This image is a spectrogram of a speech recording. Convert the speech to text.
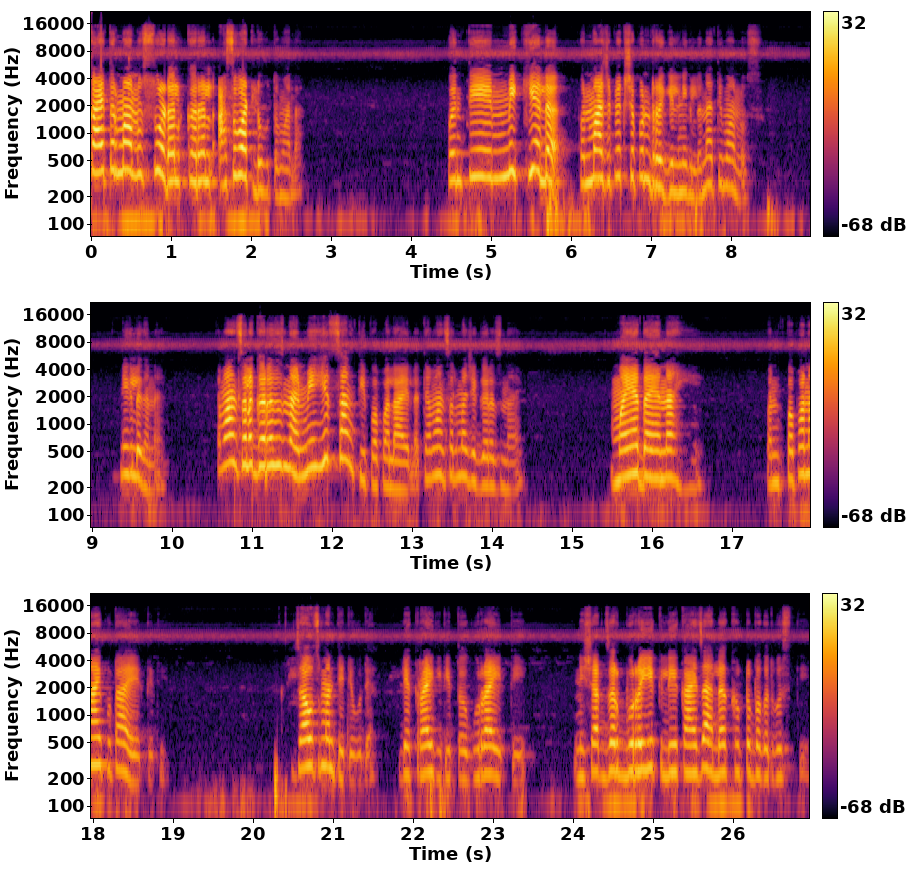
काय तर माणूस सोडल करल असं वाटलं होतं मला. पण ते मी केलं पण माझ्यापेक्षा पण रगेल निघलं ना ती माणूस. निघलं का नाही? त्या माणसाला गरजच नाही. मी हेच सांगते पप्पाला आईला. त्या माणसाला माझी गरज नाही. माया दया नाही. पण पप्पा नाही कुठं आहे येते ती. जाऊच म्हणते ती उद्या. लेकरा येते तिथं गुरा येते निशात जर गुरं इकली काय झालं खपटं बघत बसते.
